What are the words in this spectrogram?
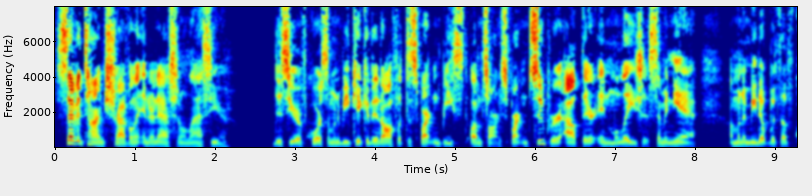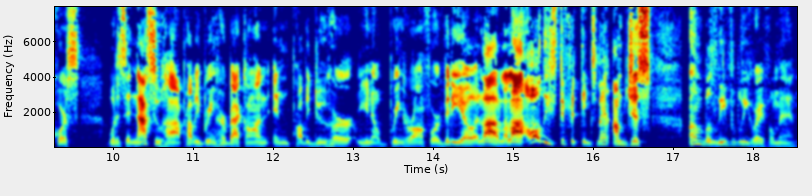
Seven times traveling international last year. This year, of course, I'm going to be kicking it off with the Spartan Beast. I'm sorry, Spartan Super out there in Malaysia. Yeah, I'm going to meet up with, of course, what is it, Nasuha? Probably bring her back on and probably do her, you know, bring her on for a video. La la la. All these different things, man. I'm just unbelievably grateful, man.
